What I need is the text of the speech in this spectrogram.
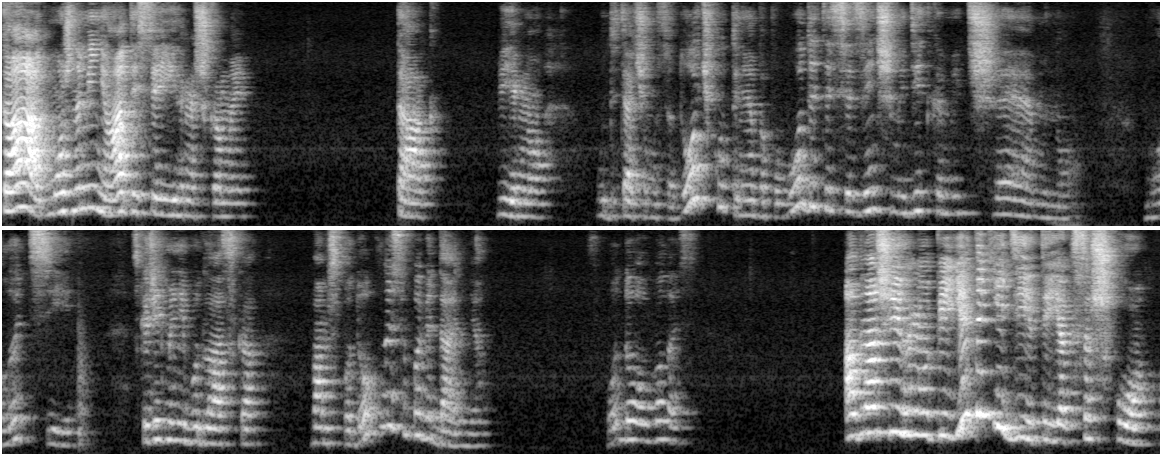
Так, можна мінятися іграшками. Так, вірно, у дитячому садочку треба поводитися з іншими дітками чемно. Молодці. Скажіть мені, будь ласка, вам сподобалось оповідання? Сподобалось. А в нашій групі є такі діти, як Сашко?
